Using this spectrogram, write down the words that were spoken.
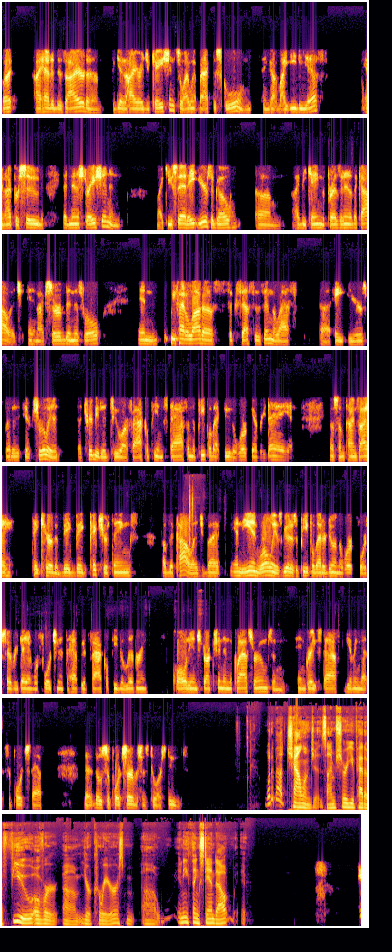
but I had a desire to to get a higher education, so I went back to school and, and got my EDS, and I pursued administration. And like you said, eight years ago, um, I became the president of the college, and I've served in this role. And we've had a lot of successes in the last uh, eight years, but it, it's really a, attributed to our faculty and staff and the people that do the work every day. And you know, sometimes I take care of the big, big picture things of the college, but in the end, we're only as good as the people that are doing the workforce every day. And we're fortunate to have good faculty delivering quality instruction in the classrooms and and great staff giving that support staff that, those support services to our students. What about challenges? I'm sure you've had a few over um, your career. Uh, anything stand out? You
